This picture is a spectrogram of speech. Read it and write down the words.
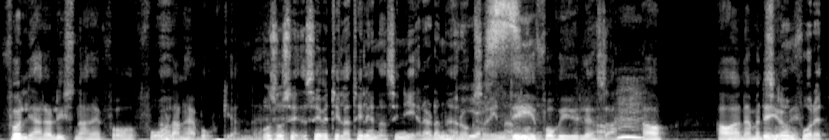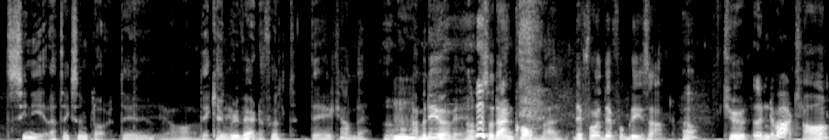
följare och lyssnare får, får Ja. den här boken. Och så Eh, se- ser vi till att Helena signerar den här också Yes. innan det hon, får vi ju lösa. Ja, ja nej, men det Så gör de vi. får ett signerat exemplar. Det, Ja, det kan ju bli värdefullt. Det kan det. Ja. Ja, men det gör vi. Ja. Så den kommer. Det får, det får bli sen. Ja. Kul. Underbart. Ja.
